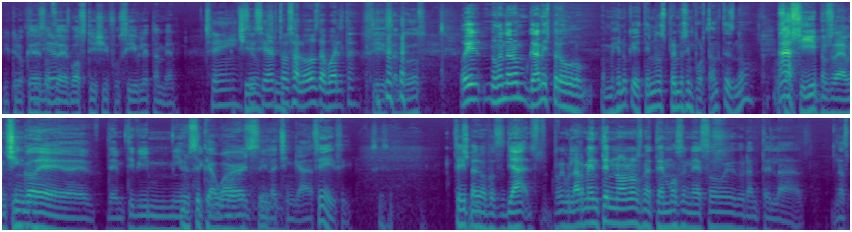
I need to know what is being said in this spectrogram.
Y creo que Sí, los de cierto. Bostish y Fusible también. Sí, Chido, sí, cierto. chido. Saludos de vuelta. Sí, saludos. Oye, no ganaron Grammys, pero me imagino que tienen unos premios importantes, ¿no? ah, sí, pues o sea, un chingo de, de MTV Music, Music Awards, Awards, y sí. la chingada. Sí, sí. Sí, sí. Sí, pero pues ya regularmente no nos metemos en eso, güey, durante las, las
